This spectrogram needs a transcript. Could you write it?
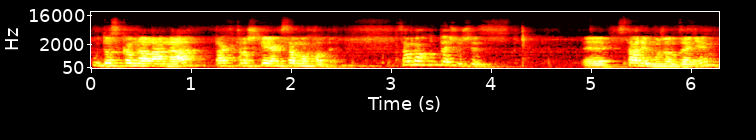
Udoskonalana, tak troszkę jak samochody. Samochód też już jest e, starym urządzeniem,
